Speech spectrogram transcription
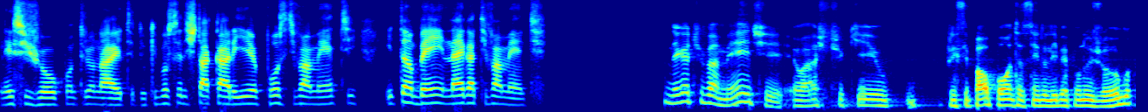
nesse jogo contra o United? O que você destacaria positivamente e também negativamente? Negativamente, eu acho que o principal ponto assim do Liverpool no jogo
